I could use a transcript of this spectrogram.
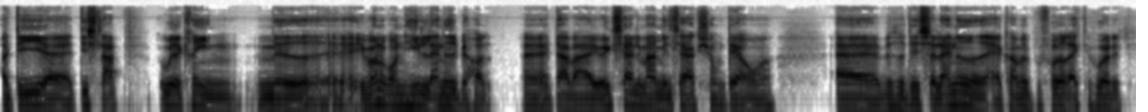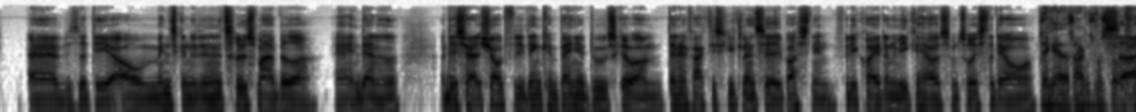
og de, øh, de slap ud af krigen med øh, i bund og grund hele landet i behold. Øh, der var jo ikke særlig meget militæraktion derovre. Øh, hvad det, så landet er kommet på fod rigtig hurtigt. Øh, hvad det, og menneskerne denne trives meget bedre øh, end dernede. Og det er sjovt, fordi den kampagne, du skriver om, den er faktisk ikke lanceret i Bosnien, fordi kroaterne vil ikke have os som turister derovre. Det kan jeg da sagtens forstå. Så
